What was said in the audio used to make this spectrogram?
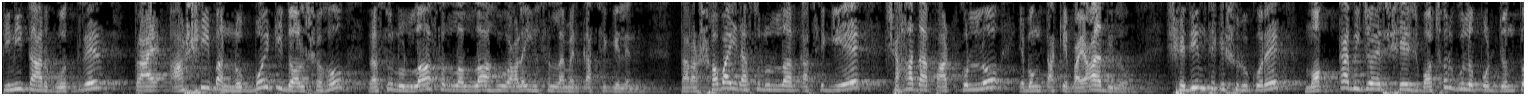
তিনি তার গোত্রের প্রায় আশি বা নব্বইটি দলসহ রাসুল্লাহ সাল্লাহু আলাইসাল্লামের কাছে গেলেন। তারা সবাই রাসুলুল্লাহর কাছে গিয়ে শাহাদা পাঠ করল এবং তাকে বায়া দিল। সেদিন থেকে শুরু করে মক্কা বিজয়ের শেষ বছরগুলো পর্যন্ত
